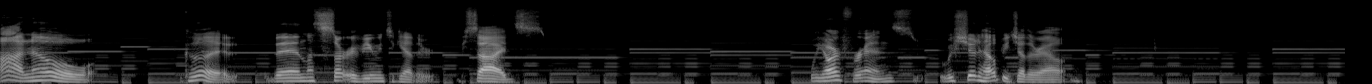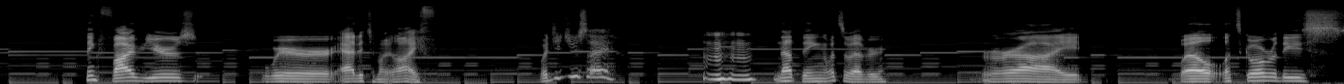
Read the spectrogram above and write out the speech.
Ah, no. Good. Then let's start reviewing together. Besides, we are friends. We should help each other out. I think five years were added to my life. What did you say? Mm-hmm. Nothing whatsoever. Right. Well, let's go over these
